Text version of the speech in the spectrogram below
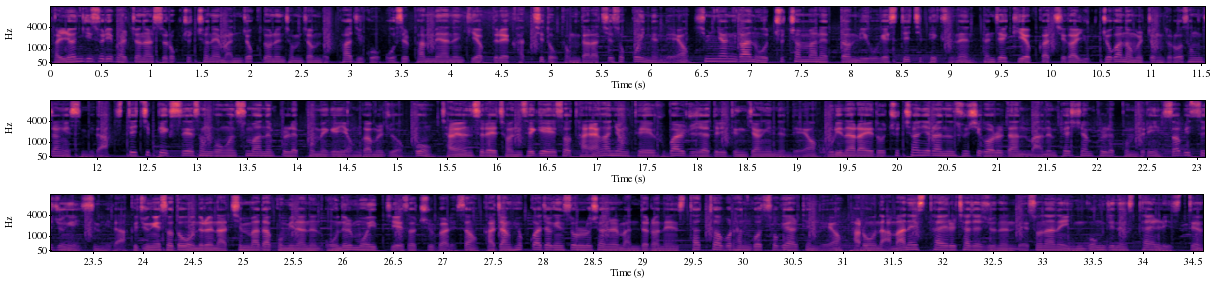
관련 기술이 발전할수록 추천의 만족도는 점점 높아지고 옷을 판매하는 기업들의 가치도 덩달아 치솟고 있는데요. 10년간 옷 추천만 했던 미국의 스티치픽스는 현재 기업 가치가 6조가 넘을 정도로 성장했습니다. 스티치픽스의 성공은 수많은 플랫폼에게 영감을 주었고 자연스레 전 세계에서 다양한 형태의 후발주자들이 등장했는데요. 우리나라에도 추천이라는 수식어를 단 많은 패션 플랫폼들이 서비스 중에 있습니다. 그 중에서도 오늘은 아침마다 고민하는 오늘 모입지에서 출발해서 가장 효과적인 솔루션을 만들어낸 스타트업을 한 곳 소개할 텐데요. 바로 나만의 스타일을 찾아주는 내 손 안의 인공지능 스타일리스트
